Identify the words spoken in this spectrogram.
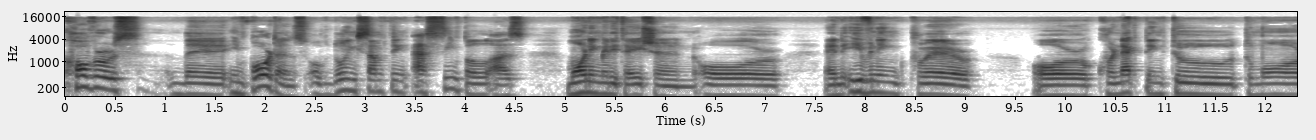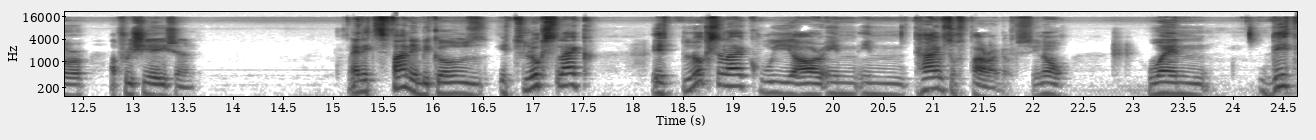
covers the importance of doing something as simple as morning meditation or an evening prayer or connecting to to more appreciation. And it's funny because it looks like it looks like we are in in times of paradox you know when these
